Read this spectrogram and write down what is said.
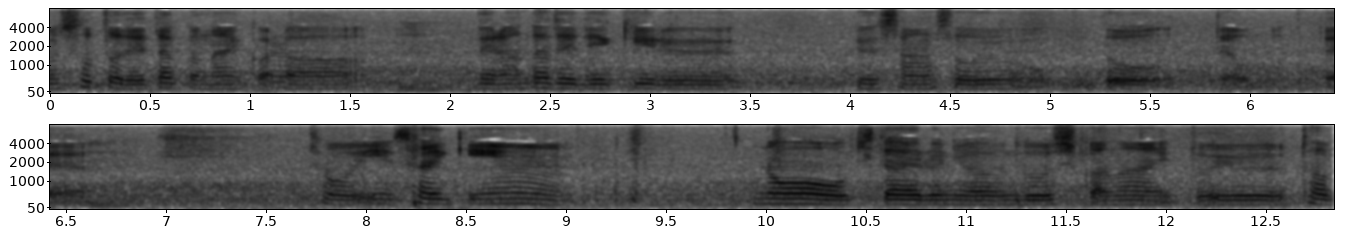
うん、外出たくないからうベランダでできる有酸素運動って思って、そうい最近脳を鍛えるには運動しかないという多分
